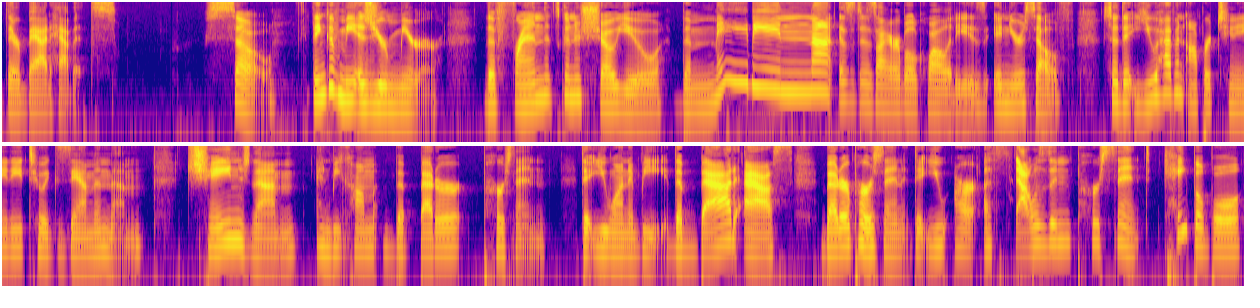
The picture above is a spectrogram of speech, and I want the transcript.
their bad habits. So think of me as your mirror, the friend that's going to show you the maybe not as desirable qualities in yourself so that you have an opportunity to examine them, change them, and become the better person that you want to be, the badass, better person that you are a thousand percent capable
